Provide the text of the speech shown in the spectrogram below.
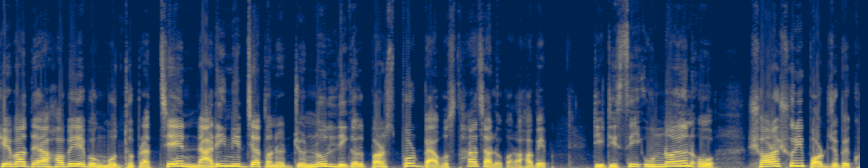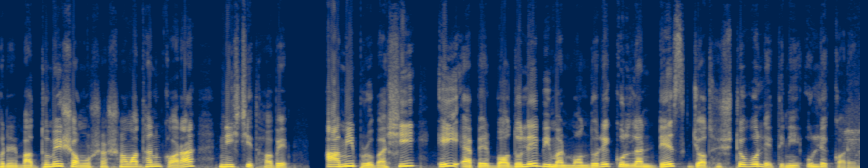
সেবা দেওয়া হবে এবং মধ্যপ্রাচ্যে নারী নির্যাতনের জন্য লিগ্যাল পাসপোর্ট ব্যবস্থা চালু করা হবে। টিটিসি উন্নয়ন ও সরাসরি পর্যবেক্ষণের মাধ্যমে সমস্যার সমাধান করা নিশ্চিত হবে। আমি প্রবাসী, এই অ্যাপের বদলে বিমানবন্দরে কল্যাণ ডেস্ক যথেষ্ট বলে তিনি উল্লেখ করেন।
